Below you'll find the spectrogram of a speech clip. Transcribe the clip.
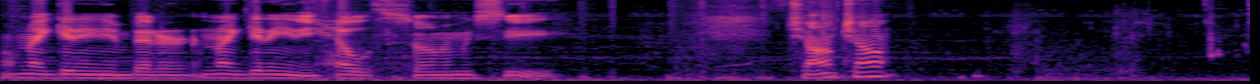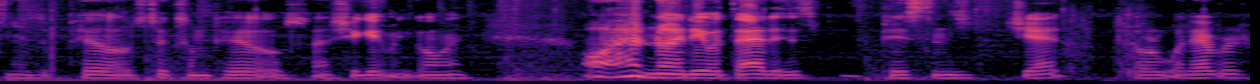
I'm not getting any better. I'm not getting any health, so let me see. Chomp chomp. There's the pills. Took some pills. That should get me going. Oh, I have no idea what that is. Pistons jet or whatever.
